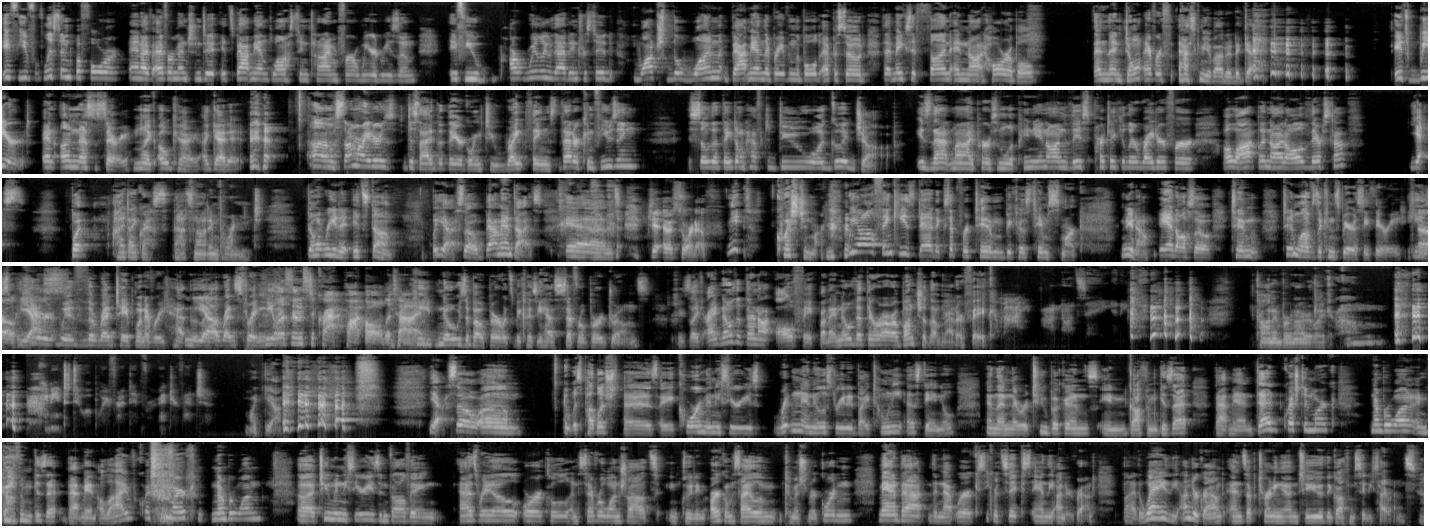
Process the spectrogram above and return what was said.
if you've listened before and I've ever mentioned it, it's Batman lost in time for a weird reason. If you are really that interested, watch the one Batman the Brave and the Bold episode that makes it fun and not horrible. And then don't ever th- ask me about it again. it's weird and unnecessary. I'm like, okay, I get it. Um, some writers decide that they are going to write things that are confusing so that they don't have to do a good job. Is that my personal opinion on this particular writer for a lot, but not all of their stuff? Yes. But I digress. That's not important. Don't read it. It's dumb. But yeah, so Batman dies. And J- uh, sort of. question mark. we all think he's dead except for Tim because Tim's smart. You know, and also Tim. Tim loves the conspiracy theory. He's Oh, yes. here with the red tape whenever he had like, the red string. He like, listens to Crackpot all the time. He knows about birds because he has several bird drones. He's like, I know that they're not all fake, but I know that there are a bunch of them that are fake. I'm not saying anything. Kon and Bernard are like, um, we need to do a boyfriend in- intervention. I'm like, yeah. yeah, so, um, it was published as a core miniseries written and illustrated by Tony S. Daniel. And then there were two bookends in Gotham Gazette, Batman Dead, question mark, number one, and Gotham Gazette, Batman Alive, question mark, number one. Uh, two miniseries involving Azrael, Oracle, and several one-shots, including Arkham Asylum, Commissioner Gordon, Man-Bat, The Network, Secret Six, and The Underground. By the way, The Underground ends up turning into the Gotham City Sirens.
